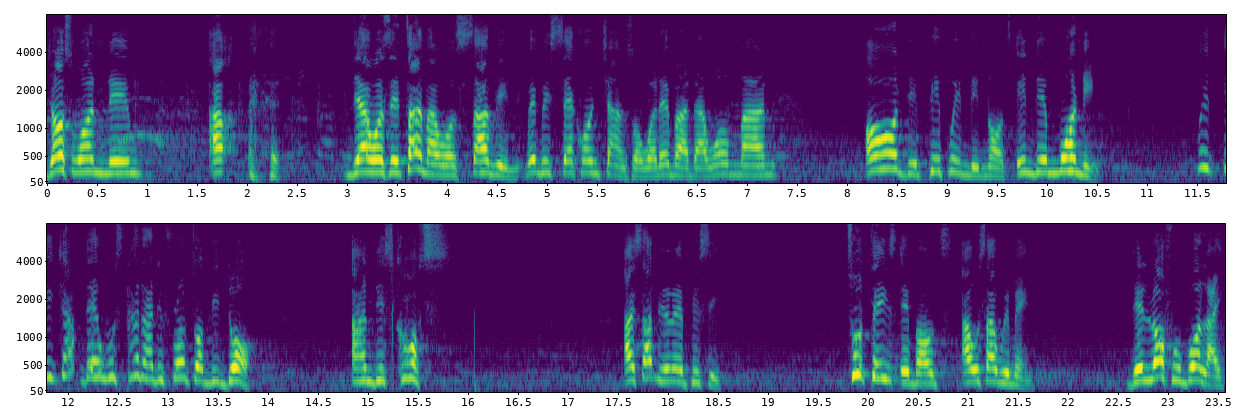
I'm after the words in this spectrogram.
Just one name. I, there was a time I was serving, maybe second chance or whatever, that one man, all the people in the north, in the morning, with hijab, they will stand at the front of the door and discuss. I served in NPC. Two things about Hausa women. They love football like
